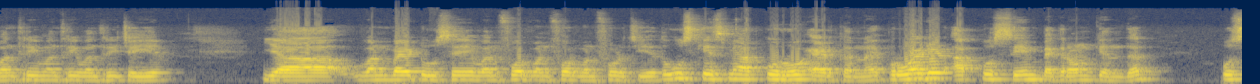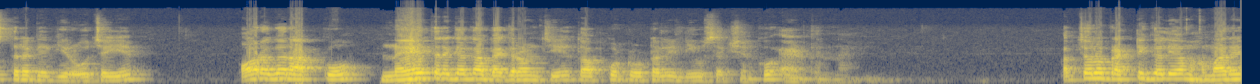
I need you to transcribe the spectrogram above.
one three one three one three चाहिए, या वन बाय टू से one four one four one four चाहिए। तो उस केस में आपको रो ऐड करना है। प्रोवाइडेड आपको सेम बैकग्राउंड के अंदर उस तरह की रो चाहिए। और अगर आपको नए तरीके का बैकग्राउंड चाहिए तो आपको टोटली न्यू सेक्शन को ऐड करना है। अब चलो प्रैक्टिकली हम हमारे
